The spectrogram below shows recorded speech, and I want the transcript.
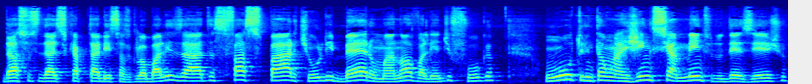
das sociedades capitalistas globalizadas, faz parte ou libera uma nova linha de fuga, um outro então agenciamento do desejo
